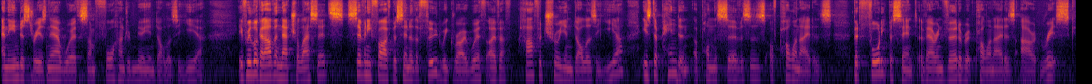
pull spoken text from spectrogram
and the industry is now worth some $400 million a year. If we look at other natural assets, 75% of the food we grow, worth over half a trillion dollars a year, is dependent upon the services of pollinators. But 40% of our invertebrate pollinators are at risk.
